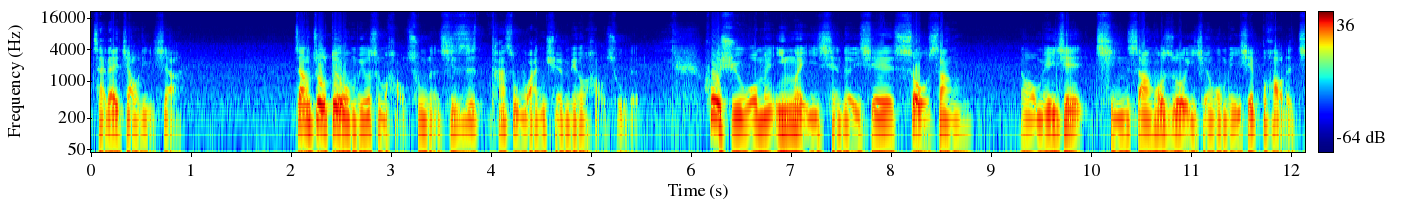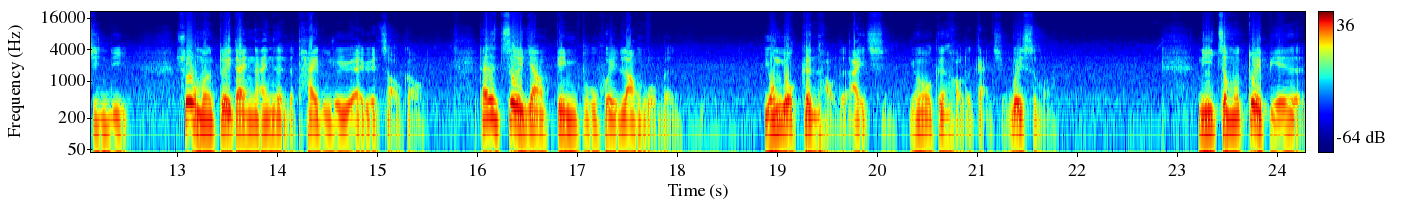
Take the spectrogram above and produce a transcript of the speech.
踩在脚底下，这样做对我们有什么好处呢？其实它是完全没有好处的。或许我们因为以前的一些受伤，啊，我们一些情伤，或是说以前我们一些不好的经历，所以我们对待男人的态度就越来越糟糕。但是这样并不会让我们拥有更好的爱情，拥有更好的感情。为什么？你怎么对别人，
